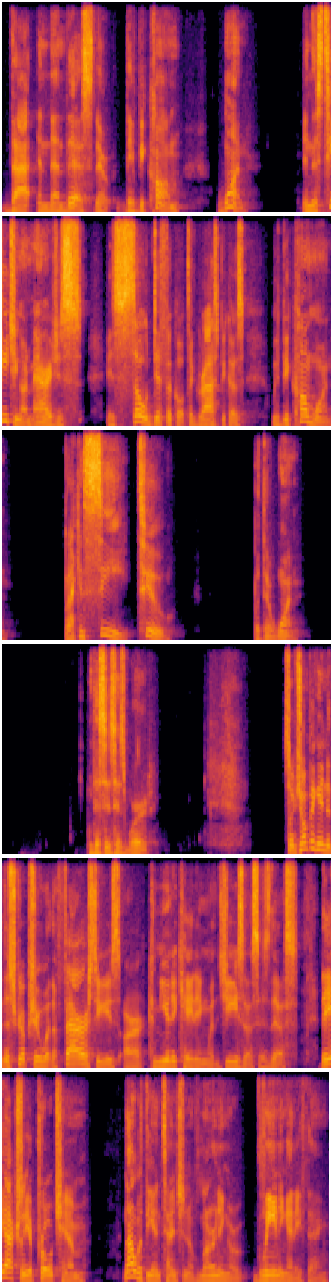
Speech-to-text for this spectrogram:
that and then this. They're, they've become one. And this teaching on marriage is, is so difficult to grasp because we've become one. But I can see two, but they're one. This is his word. So, jumping into the scripture, what the Pharisees are communicating with Jesus is this. They actually approach him not with the intention of learning or gleaning anything,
